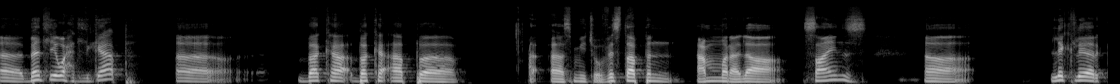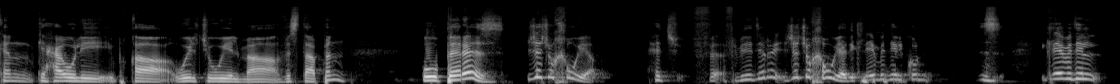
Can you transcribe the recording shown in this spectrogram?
آه بانت لي واحد ال gap آه باكا باكا أب آه آه سميتو فيستابن عمر على ساينز. آه ليكلير كان كيحاول يبقى wheel to wheel مع فيستابن. وبيريز جاتو خويه حيت في البداية ديال جاتو خويه ديك اللعيبة ديال كون ديك اللعيبة ديال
